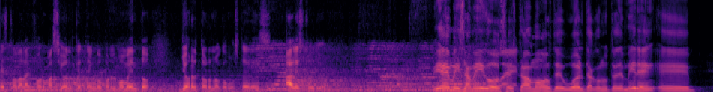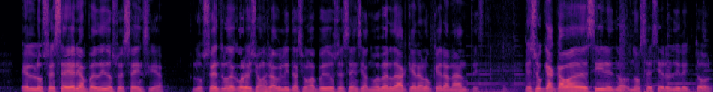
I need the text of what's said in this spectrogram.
Es toda la información que tengo por el momento. Yo retorno con ustedes al estudio. Bien, mis amigos, estamos de vuelta con ustedes. Miren, eh, los CCR han perdido su esencia, los centros de corrección y rehabilitación han perdido su esencia. No es verdad que era lo que eran antes. Eso que acaba de decir, no, sé si era el director,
